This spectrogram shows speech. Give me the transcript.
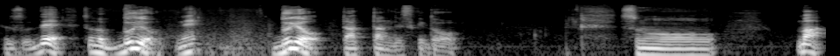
そうそう。で、そのブヨね、ブヨだったんですけど、その、まあ、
